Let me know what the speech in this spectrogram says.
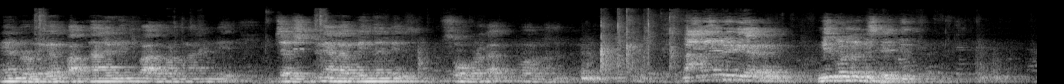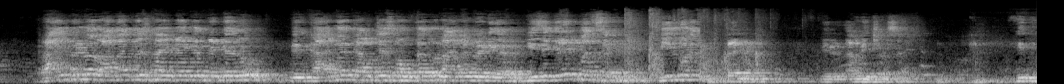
నేను రెండు వేల పద్నాలుగు నుంచి బాధపడుతున్నానండి. జస్ట్ నెల అయిందండి సూపర్గా బాగున్నాను. నారాయణ రెడ్డి గారు మీరు కూడా రండి రాజమండ్రిలో రాధాకృష్ణ ఐబ్యాంక్ పెట్టారు. మీరు కార్యక్రమం కలెక్ట్ చేసి పంపుతారు నారాయణ రెడ్డి గారు. ఈజ్ ఎ గ్రేట్ పర్సన్ మీరు కూడా మీరు అందించారు సార్. ఇది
